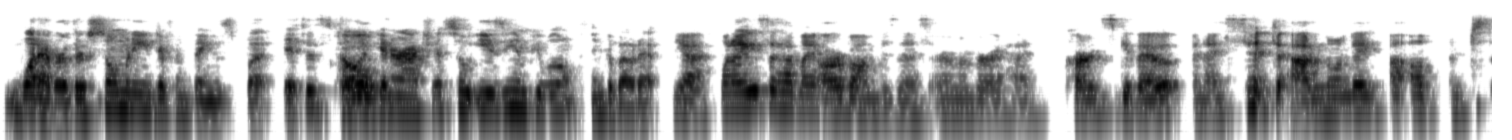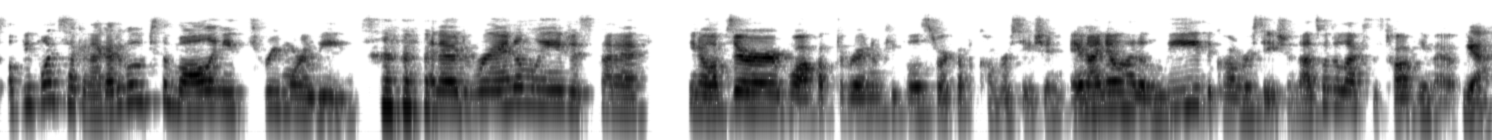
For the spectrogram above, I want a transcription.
whatever. There's so many different things, but it's Just public go. interaction. It's so easy, and people don't think about it. Yeah. When I used to have my R-bomb business, I remember I had cards to give out, and I said to Adam one day, "I- "I'll I'm just I'll be one second. I got to go to the mall. I need three more leads." and I would randomly just kind of, you know, observe, walk up to random people, strike up a conversation. And Yeah. I know how to lead the conversation. That's what Alexa's talking about. Yeah.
